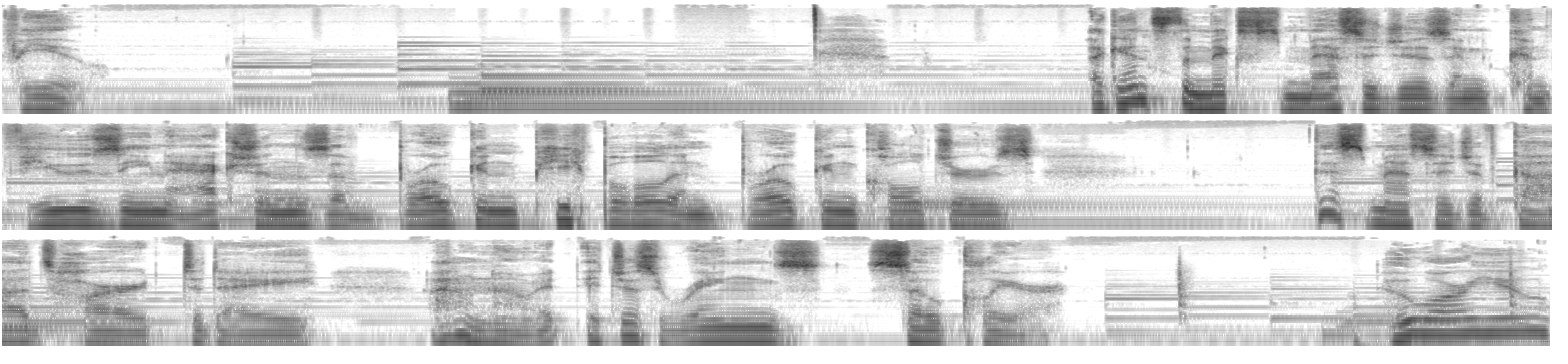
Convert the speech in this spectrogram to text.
for you. Against the mixed messages and confusing actions of broken people and broken cultures, this message of God's heart today, I don't know, it, it just rings so clear. Who are you?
